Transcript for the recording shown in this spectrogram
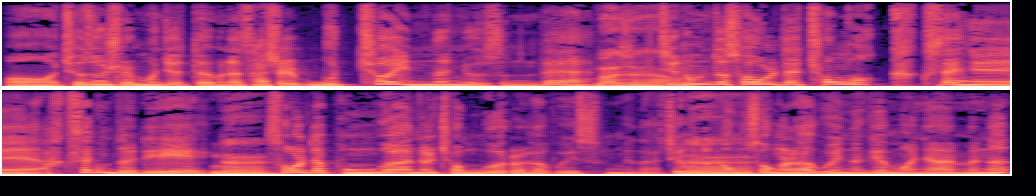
어, 최순실 문제 때문에 사실 묻혀 있는 뉴스인데 맞아요. 지금도 서울대 총학 학생의 학생들이 네. 서울대 본관을 점거를 하고 있습니다. 지금 네. 농성을 하고 있는 게 뭐냐면은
